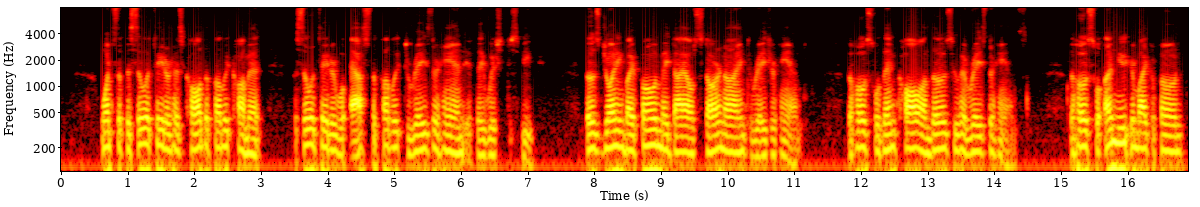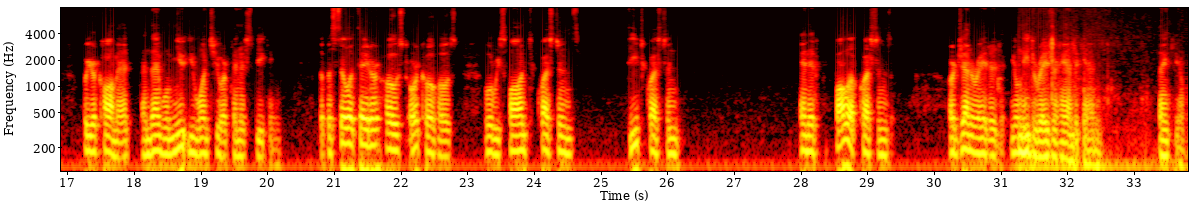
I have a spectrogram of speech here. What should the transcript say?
Once the facilitator has called the public comment, facilitator will ask the public to raise their hand if they wish to speak. Those joining by phone may dial star nine to raise your hand. The host will then call on those who have raised their hands. The host will unmute your microphone for your comment and then will mute you once you are finished speaking. The facilitator, host, or co-host will respond to questions, to each question. And if follow-up questions are generated, you'll need to raise your hand again. Thank you.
